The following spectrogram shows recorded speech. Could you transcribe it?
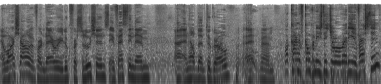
and Warsaw. And from there we look for solutions, invest in them, uh, and help them to grow. Uh, um, What kind of companies did you already invest in?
